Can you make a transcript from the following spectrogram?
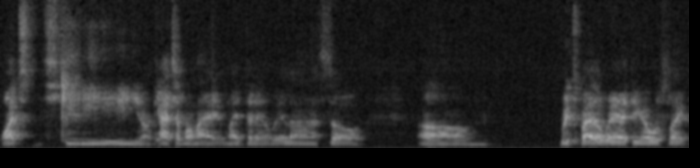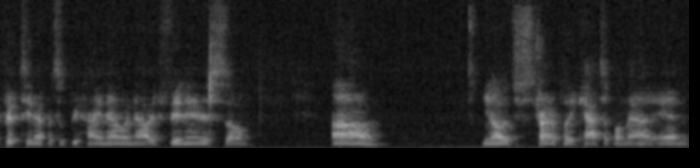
watch TV, you know, catch up on my my telenovela. So, um, which, by the way, I think I was like 15 episodes behind now, and now it finished. So, um, you know, just trying to play catch up on that, and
